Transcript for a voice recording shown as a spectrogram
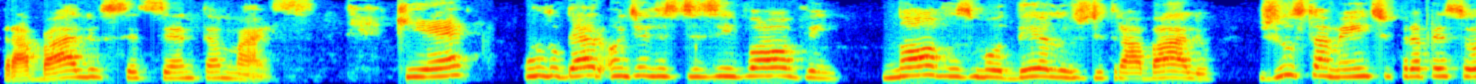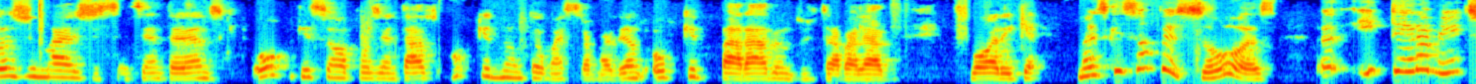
Trabalho 60 Mais, que é um lugar onde eles desenvolvem novos modelos de trabalho justamente para pessoas de mais de 60 anos, ou porque são aposentados, ou porque não estão mais trabalhando, ou porque pararam de trabalhar fora, mas que são pessoas eh, inteiramente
